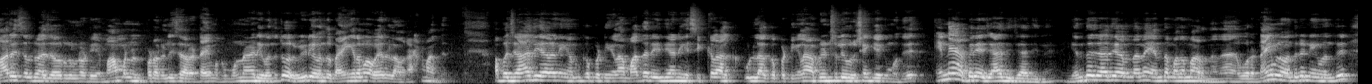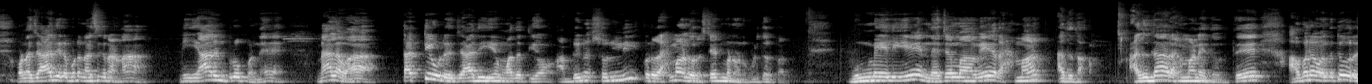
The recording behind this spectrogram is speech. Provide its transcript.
மாரி செல்வராஜ் அவர்களுடைய மாமன்னன் படம் ரிலீஸ் ஆகிற டைமுக்கு முன்னாடி வந்துட்டு ஒரு வீடியோ வந்து பயங்கரமாக வைரல் ஆகும். ரஹ்மான் அப்போ ஜாதியால் நீங்கள் அமுக்கப்பட்டீங்களா? மத ரீதியாக நீங்கள் சிக்கலாக்கு உள்ளாக்கப்பட்டீங்களா? அப்படின்னு சொல்லி ஒரு விஷயம் கேட்கும்போது என்ன பெரிய ஜாதி ஜாதின்னு? எந்த ஜாதியாக இருந்தானே எந்த மதமாக இருந்தானே? ஒரு டைமில் வந்துட்டு நீ வந்து உன்னை ஜாதியில் போட்டு நசுக்கிறானா? நீ யாருன்னு ப்ரூவ் பண்ணு. மேலே வா. தட்டி விடு ஜாதியும் மதத்தையும் அப்படின்னு சொல்லி ஒரு ரஹ்மான் ஒரு ஸ்டேட்மெண்ட் ஒன்று கொடுத்துருப்பாரு. உண்மையிலேயே நிஜமாவே ரஹ்மான் அதுதான். அதுதான் ரஹ்மானை தவிர்த்து அவரை வந்துட்டு ஒரு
